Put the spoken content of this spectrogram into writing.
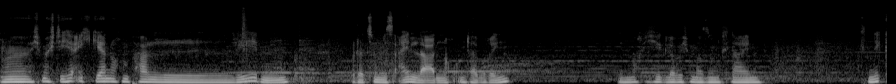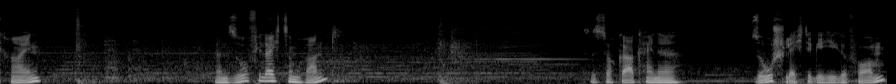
Äh, ich möchte hier eigentlich gerne noch ein paar Läden oder zumindest ein Laden noch unterbringen. Den mache ich hier, glaube ich, mal so einen kleinen Knick rein. Dann so vielleicht zum Rand. Das ist doch gar keine so schlechte Gehegeform.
